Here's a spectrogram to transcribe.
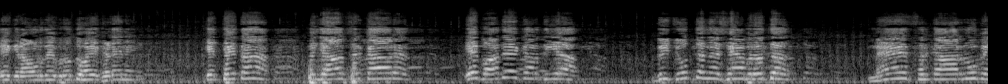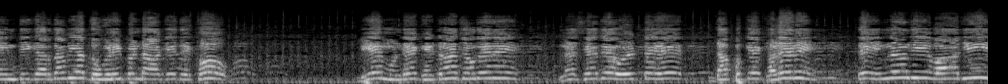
ਇਹ ਗਰਾਊਂਡ ਦੇ ਵਿਰੁੱਧ ਹੋਏ ਖੜੇ ਨੇ। ਕਿੱਥੇ ਤਾਂ ਪੰਜਾਬ ਸਰਕਾਰ ਇਹ ਵਾਅਦੇ ਕਰਦੀ ਆ ਵੀ ਯੁੱਧ ਨਸ਼ਿਆਂ ਵਿਰੁੱਧ ਮੈਂ ਸਰਕਾਰ ਨੂੰ ਬੇਨਤੀ ਕਰਦਾ ਵੀ ਆ ਦੁਗਣੀ ਪਿੰਡ ਆ ਕੇ ਦੇਖੋ ਵੀ ਇਹ ਮੁੰਡੇ ਖੇਡਣਾ ਚਾਹੁੰਦੇ ਨੇ, ਨਸ਼ੇ ਦੇ ਉਲਟ ਇਹ ਦੱਬ ਕੇ ਖੜੇ ਨੇ ਤੇ ਇਹਨਾਂ ਦੀ ਆਵਾਜ਼ ਹੀ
